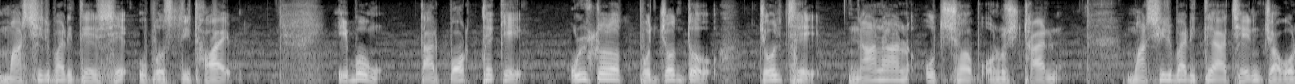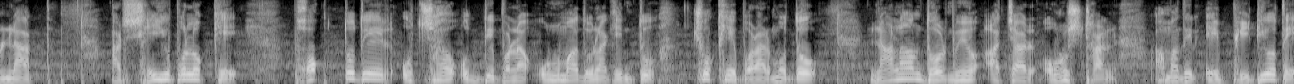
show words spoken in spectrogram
মাসির বাড়িতে এসে উপস্থিত হয় এবং তারপর থেকে উল্টো রথ পর্যন্ত চলছে নানান উৎসব, অনুষ্ঠান। মাসির বাড়িতে আছেন জগন্নাথ। আর সেই উপলক্ষে ভক্তদের উৎসাহ, উদ্দীপনা, উন্মাদনা কিন্তু চোখে পড়ার মতো নানান ধর্মীয় আচার, অনুষ্ঠান আমাদের এই ভিডিওতে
